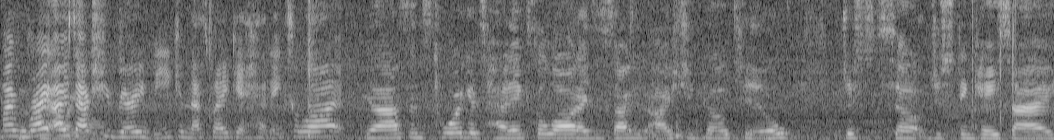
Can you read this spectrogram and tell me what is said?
My right eye is I actually very weak, and that's why I get headaches a lot. Yeah, since Tori gets headaches a lot, I decided I should go too, just so just in case I,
